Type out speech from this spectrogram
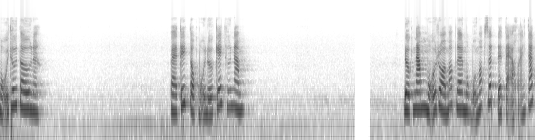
Mũi thứ tư nè. Và tiếp tục mũi nửa kép thứ năm. Được 5 mũi rồi móc lên một mũi móc xích để tạo khoảng cách.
